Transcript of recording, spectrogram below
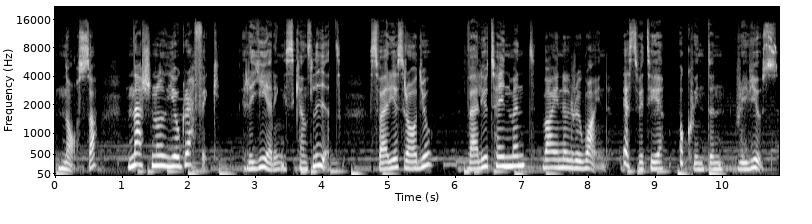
NASA, National Geographic, Regeringskansliet, Sveriges Radio, Valuetainment, Vinyl Rewind, SVT och Quinton Reviews.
